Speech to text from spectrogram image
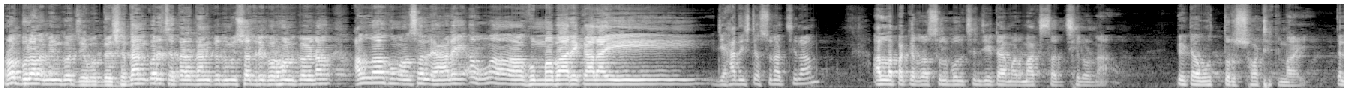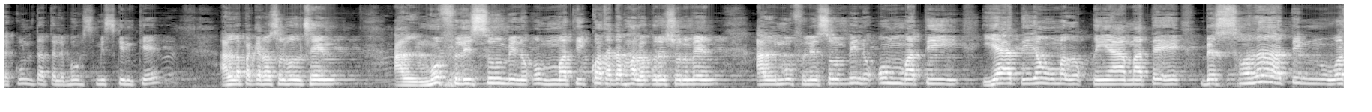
রব্বুল আলমিন গো, যে উদ্দেশ্যে দান করেছে, তার দানকে তুমি সাদরে গ্রহণ করে নাও। আল্লাহ আলাই আল্লাহ বারেক আলাই যে হাদিসটা শোনাচ্ছিলাম, আল্লাহ পাকের রসুল বলছেন যে এটা আমার মাকসাদ ছিল না। এটা উত্তর সঠিক নয়। তাহলে কোনটা? তাহলে মুস- মিসকিনকে? আল্লাহ পাকের রসুল বলছেন আল মুফলিসু মিন উম্মতি, কথাটা ভালো করে শুনবেন। আল মুফলিসু মিন উম্মতি ইয়াতি ইয়াউমাল কিয়ামাতে বিসসালাতিন ওয়া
